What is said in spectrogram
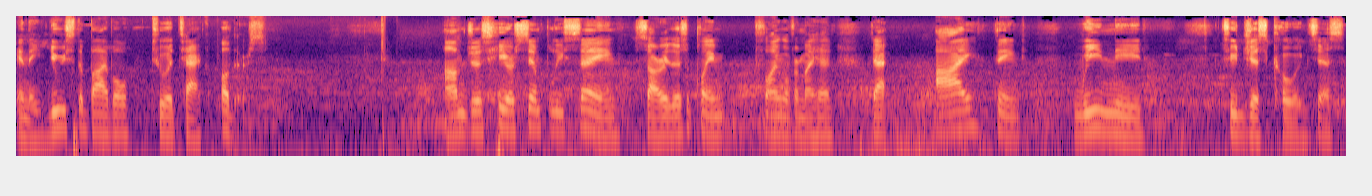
and they use the Bible to attack others. I'm just here simply saying, sorry, there's a plane flying over my head, that I think we need to just coexist.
